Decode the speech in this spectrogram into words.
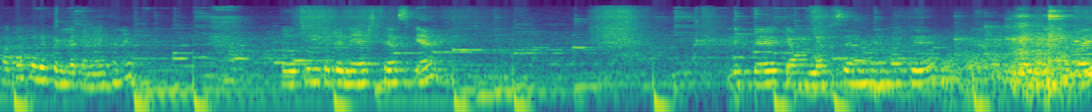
ফাঁকা করে ফেললে কেন এখানে? তো চুল কেটে নিয়ে আসছি আজকে। দেখতে কেমন লাগছে মেহেরিমাকে সবাই?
